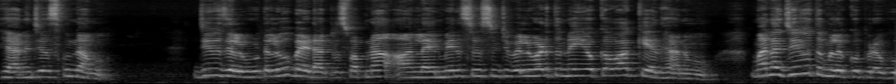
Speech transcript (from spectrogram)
ధ్యానం చేసుకుందాము. జీవజల ఊటలు by doctor Swapna online ministries నుంచి వెలువడుతున్న ఈ యొక్క వాక్య ధ్యానము. మన జీవితములకు ప్రభు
